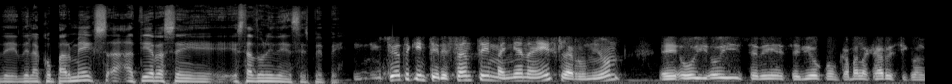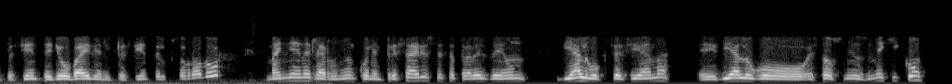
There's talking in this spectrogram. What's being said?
de, la Coparmex a, tierras eh, estadounidenses, Pepe? Fíjate que interesante, mañana es la reunión, eh, hoy hoy se ve se vio con Kamala Harris y con el presidente Joe Biden, el presidente del Obrador. Mañana es la reunión con empresarios, es a través de un diálogo que se llama eh, Diálogo Estados Unidos-México.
